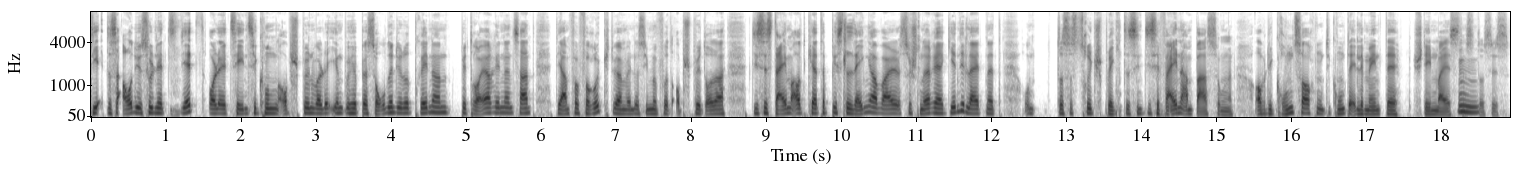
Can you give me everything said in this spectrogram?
die, das Audio soll nicht jetzt alle 10 Sekunden abspielen, weil da irgendwelche Personen, die da drinnen Betreuerinnen sind, die einfach verrückt werden, wenn das immer fort abspielt. Oder dieses Timeout gehört ein bisschen länger, weil so schnell reagieren die Leute nicht und dass es zurückspringt. Das sind diese Feinanpassungen. Aber die Grundsachen und die Grundelemente stehen meistens. Mhm. Das ist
